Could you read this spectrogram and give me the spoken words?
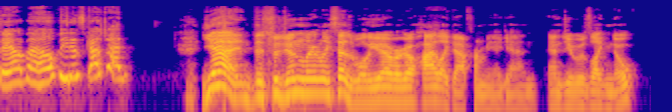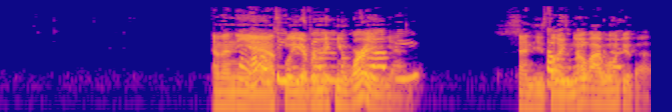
They have a healthy discussion. Yeah, the Sujun literally says, "Will you ever go high like that for me again?" And Ji was like, "Nope." And then he asked, "Will you ever make me worry happy. again?" And he's I like, "No, I won't that. do that."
